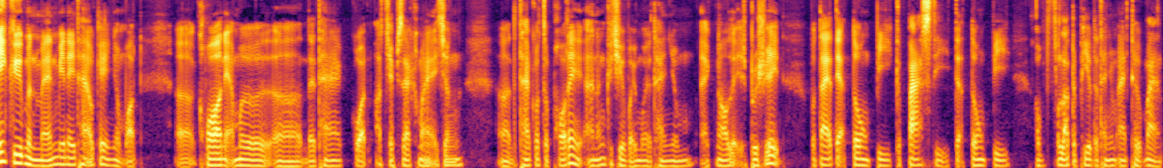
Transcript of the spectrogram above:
នេះគឺមិនមែនមានន័យថាអូខេខ្ញុំអត់ ខ្វល់អ្នកមើលដែលថាគាត់អត់ចេះភាសាខ្មែរអញ្ចឹងដែលថាគាត់ support ទេអាហ្នឹងគឺជាអ្វីមួយដែលថាខ្ញុំ acknowledge appreciate ប៉ុន្តែតកតងពី capacity តកតងពីផលិតភាពដែលថាខ្ញុំអាចធ្វើបាន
